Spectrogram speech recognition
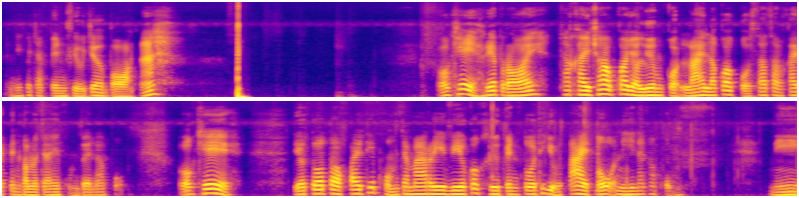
อันนี้ก็จะเป็นฟิวเจอร์บอร์ดนะ โอเค เรียบร้อย ถ้าใครชอบก็อย่าลืมกดไลค์แล้วก็กด subscribe เป็นกำลังใจให้ผมด้วยนะผม โอเค ดี๋ยวตัวต่อไปที่ผมจะมารีวิวก็คือเป็นตัวที่อยู่ใต้โต๊ะนี้นะครับผม นี่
